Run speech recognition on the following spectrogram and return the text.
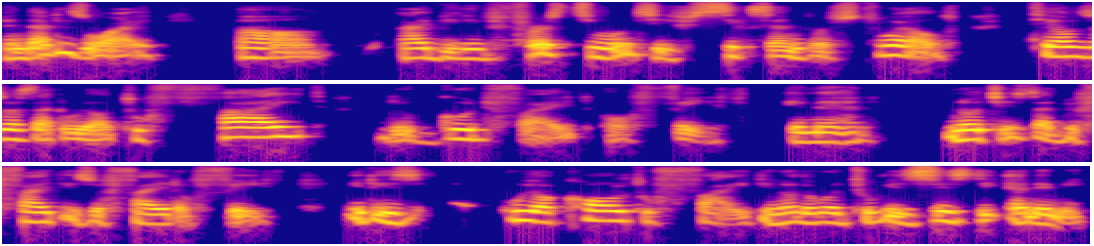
And that is why um, I believe First Timothy 6 and verse 12 tells us that we are to fight the good fight of faith. Amen. Notice that the fight is a fight of faith. It is, we are called to fight, in other words, to resist the enemy.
